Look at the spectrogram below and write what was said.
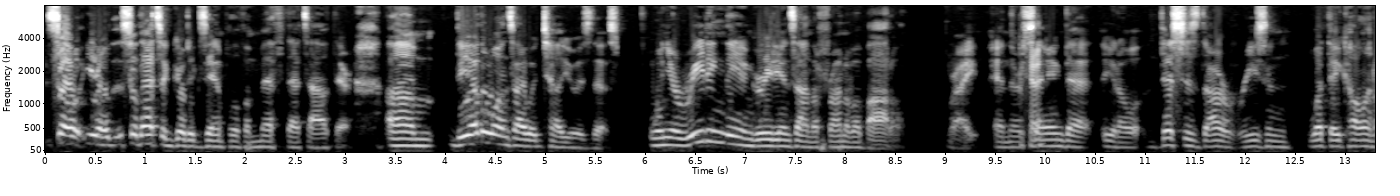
So you know, so that's a good example of a myth that's out there. Um, the other ones I would tell you is this: when you're reading the ingredients on the front of a bottle, right, and they're Okay. saying that you know this is our reason, what they call an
